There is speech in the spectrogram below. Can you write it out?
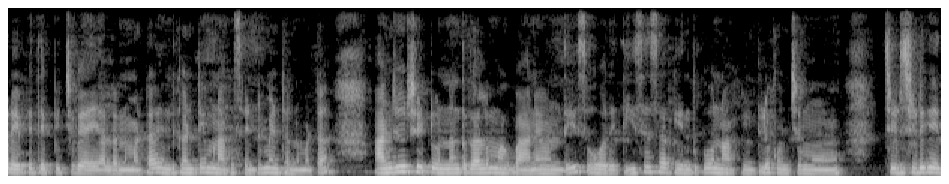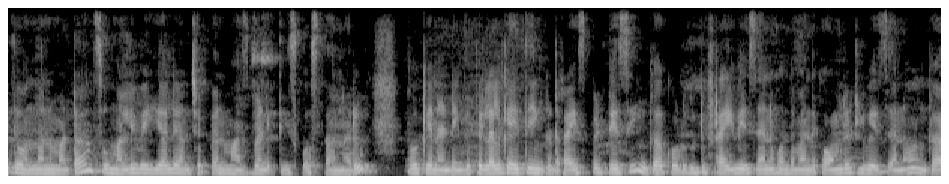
రేపే తెప్పించి వేయాలన్నమాట. ఎందుకంటే నాకు సెంటిమెంట్ అనమాట అంజూరు చెట్టు ఉన్నంతకాలం మాకు బాగానే ఉంది. సో అది తీసేసాక ఎందుకో నాకు ఇంట్లో కొంచెము చిడిచిడిగా అయితే ఉందన్నమాట. సో మళ్ళీ వెయ్యాలి అని చెప్పాను. మా హస్బెండ్కి తీసుకొస్తా అన్నారు. ఓకేనండి. ఇంకా పిల్లలకి అయితే ఇంకా రైస్ పెట్టేసి ఇంకా కొడుగుడ్డు ఫ్రై వేసాను కొంతమందికి ఆమ్లెట్లు వేసాను ఇంకా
